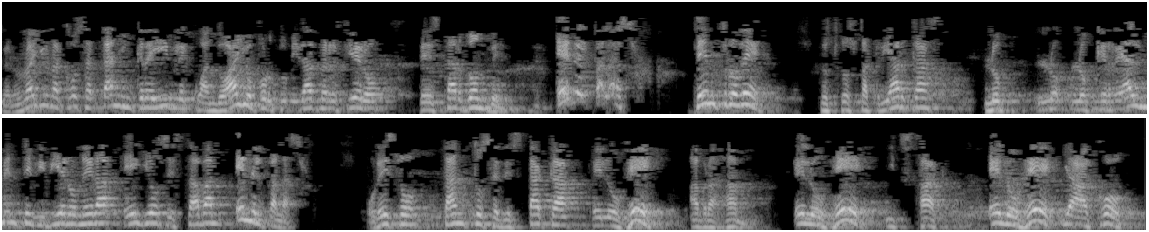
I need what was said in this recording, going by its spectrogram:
Pero no hay una cosa tan increíble cuando hay oportunidad, me refiero, de estar donde? En el palacio, dentro de nuestros patriarcas. Lo, lo, lo que realmente vivieron era, ellos estaban en el palacio. Por eso tanto se destaca el Oje Abraham, Elohe Yitzhak, Elohe Jacob,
